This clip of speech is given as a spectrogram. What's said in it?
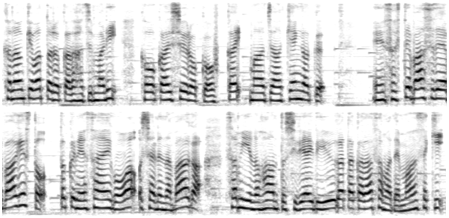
カラオケバトルから始まり、公開収録オフ会、麻雀見学、えーそしてバースデーバーゲスト。特に最後はおしゃれなバーが、サミーのファンと知り合いで夕方から朝まで満席。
